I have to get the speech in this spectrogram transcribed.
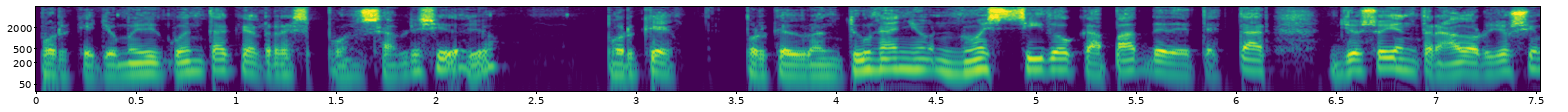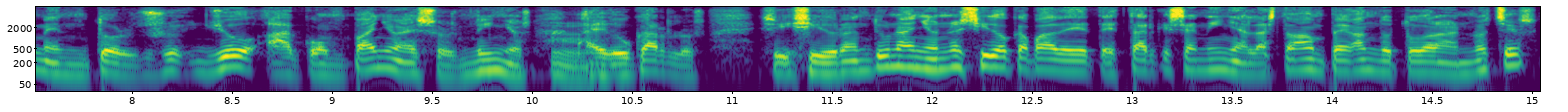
Porque yo me di cuenta que el responsable he sido yo. ¿Por qué? Porque durante un año no he sido capaz de detectar. Yo soy entrenador, yo soy mentor, yo, soy- yo acompaño a esos niños a educarlos. Si, si durante un año no he sido capaz de detectar que esa niña la estaban pegando todas las noches,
